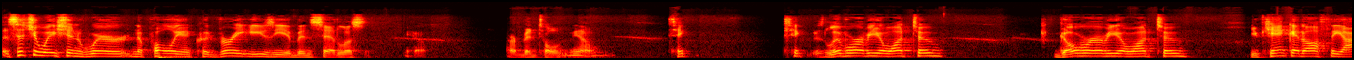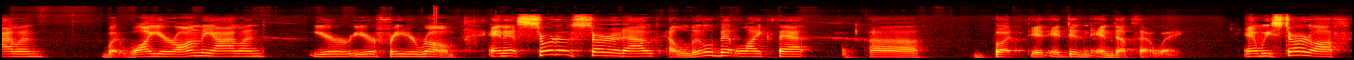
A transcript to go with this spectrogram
a situation where Napoleon could very easily have been said, listen, you know, or been told, you know, take, take, live wherever you want to, go wherever you want to. You can't get off the island, but while you're on the island, you're you're free to roam. And it sort of started out a little bit like that, uh, but it, it didn't end up that way. And we start off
